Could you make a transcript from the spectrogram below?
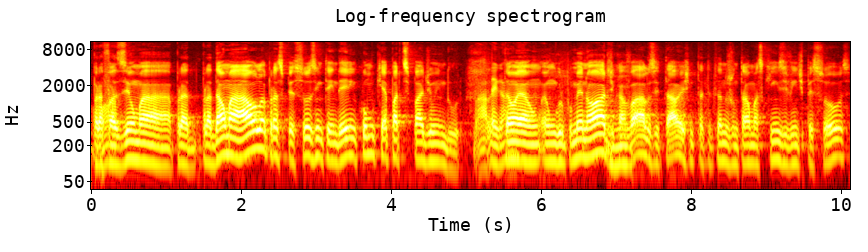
para fazer uma para dar uma aula para as pessoas entenderem como que é participar de um enduro. Ah, legal. Então é um, é um grupo menor de uhum. cavalos e tal, e a gente está tentando juntar umas 15, 20 pessoas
